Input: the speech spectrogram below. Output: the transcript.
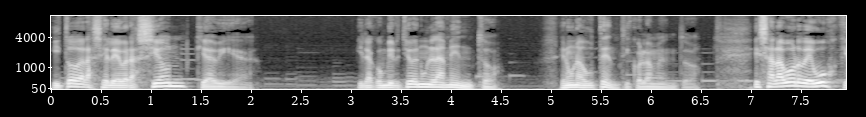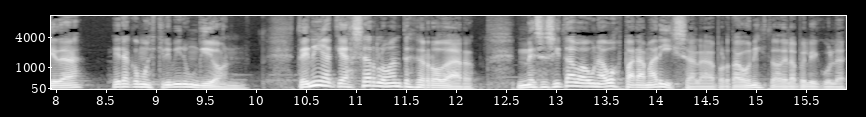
y toda la celebración que había, y la convirtió en un lamento en un auténtico lamento. Esa labor de búsqueda era como escribir un guion. Tenía que hacerlo antes de rodar. Necesitaba una voz para Marisa, la protagonista de la película,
